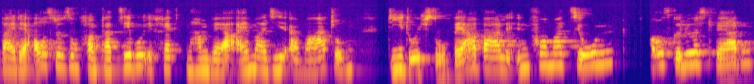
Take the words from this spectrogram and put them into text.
bei der Auslösung von Placebo-Effekten haben wir ja einmal die Erwartung, die durch so verbale Informationen ausgelöst werden.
